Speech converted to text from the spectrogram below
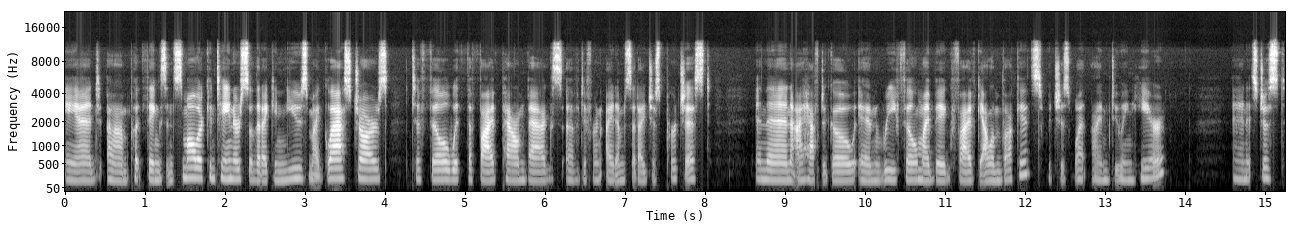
and um, put things in smaller containers so that I can use my glass jars to fill with the five pound bags of different items that I just purchased. And then I have to go and refill my big five gallon buckets, which is what I'm doing here. And it's just,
